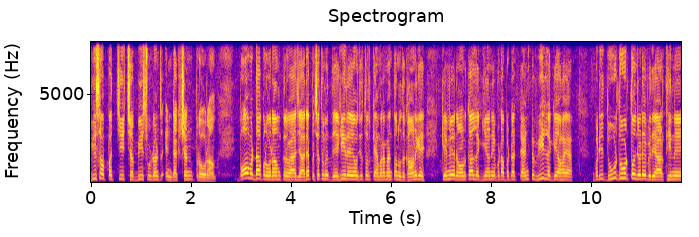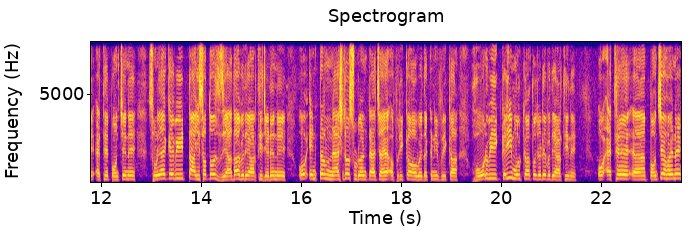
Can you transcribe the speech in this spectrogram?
2025 26 students induction program ਬਹੁਤ ਵੱਡਾ ਪ੍ਰੋਗਰਾਮ ਕਰਵਾਇਆ ਜਾ ਰਿਹਾ। ਪਿੱਛੇ ਤੁਸੀਂ ਦੇਖ ਹੀ ਰਹੇ ਹੋ ਜਦੋਂ ਕੈਮਰਾਮੈਨ ਤੁਹਾਨੂੰ ਦਿਖਾਣਗੇ ਕਿਵੇਂ ਰੌਣਕਾਂ ਲੱਗੀਆਂ ਨੇ ਬੜਾ ਵੱਡਾ ਟੈਂਟ ਵੀ ਲੱਗਿਆ ਹੋਇਆ ਬੜੀ ਦੂਰ ਦੂਰ ਤੋਂ ਜਿਹੜੇ ਵਿਦਿਆਰਥੀ ਨੇ ਇੱਥੇ ਪਹੁੰਚੇ ਨੇ। ਸੁਣਿਆ ਕਿ ਵੀ 250 ਤੋਂ ਜ਼ਿਆਦਾ ਵਿਦਿਆਰਥੀ ਜਿਹੜੇ ਨੇ, ਉਹ ਇੰਟਰਨੈਸ਼ਨਲ ਸਟੂਡੈਂਟ ਹੈ, ਚਾਹੇ ਅਫਰੀਕਾ ਹੋਵੇ, ਦੱਖਣੀ ਅਫਰੀਕਾ, ਹੋਰ ਵੀ ਕਈ ਮੁਲਕਾਂ ਤੋਂ ਜਿਹੜੇ ਵਿਦਿਆਰਥੀ ਨੇ, ਉਹ ਇੱਥੇ ਪਹੁੰਚੇ ਹੋਏ ਨੇ।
